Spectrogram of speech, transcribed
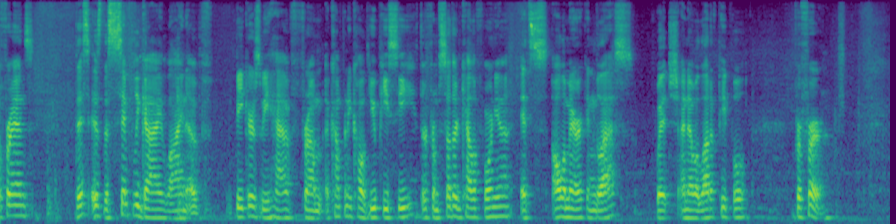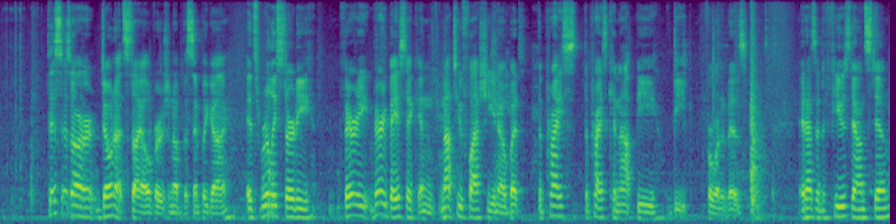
friends! This is the Simply Guy line of beakers we have from a company called UPC. They're from Southern California. It's all American glass, which I know a lot of people prefer. This is our donut style version of the Simply Guy. It's really sturdy, very very basic and not too flashy, you know, but the price the price cannot be beat for what it is. It has a diffused down stem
